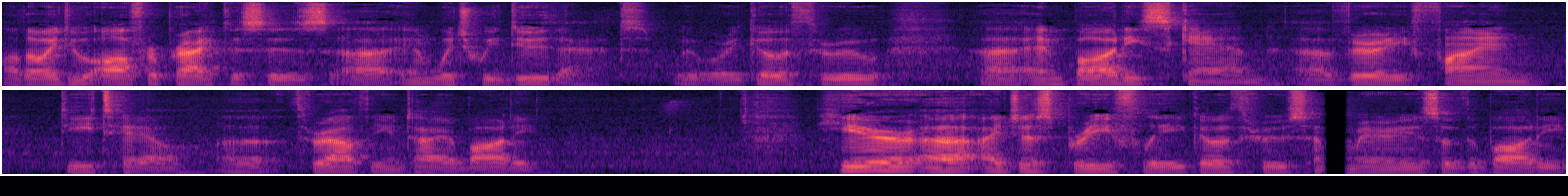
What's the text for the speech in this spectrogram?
although I do offer practices uh, in which we do that, where we go through uh, and body scan a very fine detail uh, throughout the entire body. Here, uh, I just briefly go through some areas of the body,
